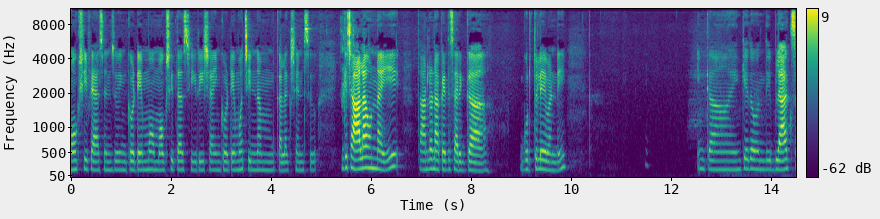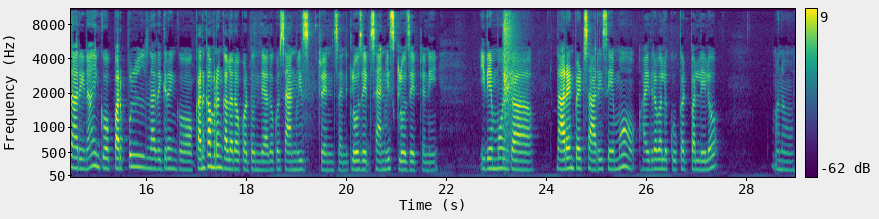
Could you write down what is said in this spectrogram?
మోక్షి ఫ్యాషన్స్ ఇంకోటేమో మోక్షిత శిరీష ఇంకోటేమో చిన్నం కలెక్షన్స్ ఇంకా చాలా ఉన్నాయి. దాంట్లో నాకైతే సరిగ్గా గుర్తులేవండి. ఇంకా ఇంకేదో ఉంది. బ్లాక్ సారీనా ఇంకో పర్పుల్ నా దగ్గర ఇంకో కనకాంబరం కలర్ ఒకటి ఉంది. అదొక శాండ్విచ్ ట్రెండ్స్ అని క్లోజెట్ శాండ్విచ్ క్లోజెట్ అని. ఇదేమో ఇంకా నారాయణపేట సారీస్ ఏమో హైదరాబాద్లో కూకట్పల్లిలో మనం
